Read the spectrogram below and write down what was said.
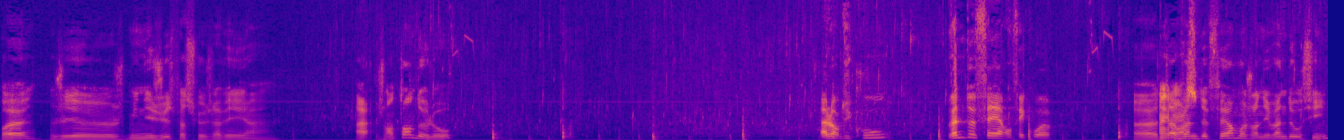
Ouais, j'ai, euh, je minais juste parce que j'avais. euh, Ah, j'entends de l'eau. Alors, du coup, 22 fer, on fait quoi? Euh, Ouais, T'as 11. 22 fer, moi j'en ai 22 aussi.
